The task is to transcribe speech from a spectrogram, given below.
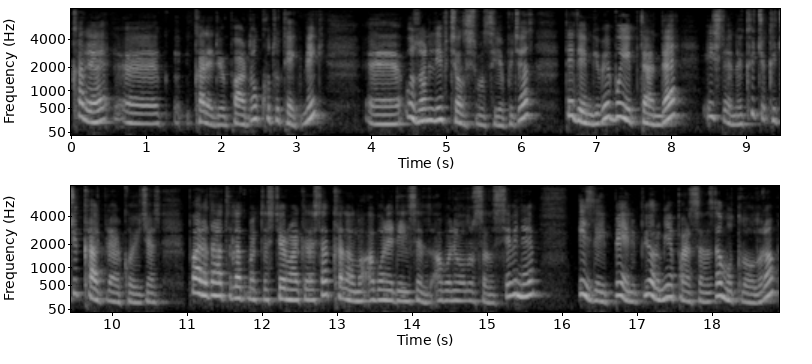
Kare, e, kare diyorum pardon kutu teknik. E, uzun lif çalışması yapacağız. Dediğim gibi bu ipten de içlerine küçük küçük kalpler koyacağız. Bu arada hatırlatmak da istiyorum arkadaşlar. Kanalıma abone değilseniz abone olursanız sevinirim. İzleyip beğenip yorum yaparsanız da mutlu olurum.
